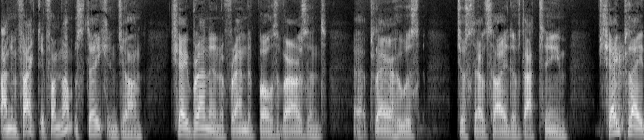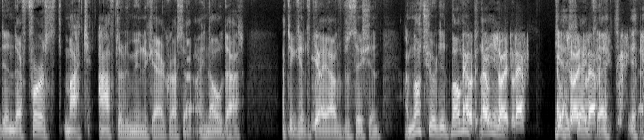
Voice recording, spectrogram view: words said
And in fact, if I'm not mistaken, John, Shay Brennan, a friend of both of ours and a player who was just outside of that team, Shay hmm. played in their first match after the Munich air crash. I, I know that. I think he had to play out of position. I'm not sure. Did Bobby Out, play? in- outside left. Yeah, outside Shay left. played. Yeah,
